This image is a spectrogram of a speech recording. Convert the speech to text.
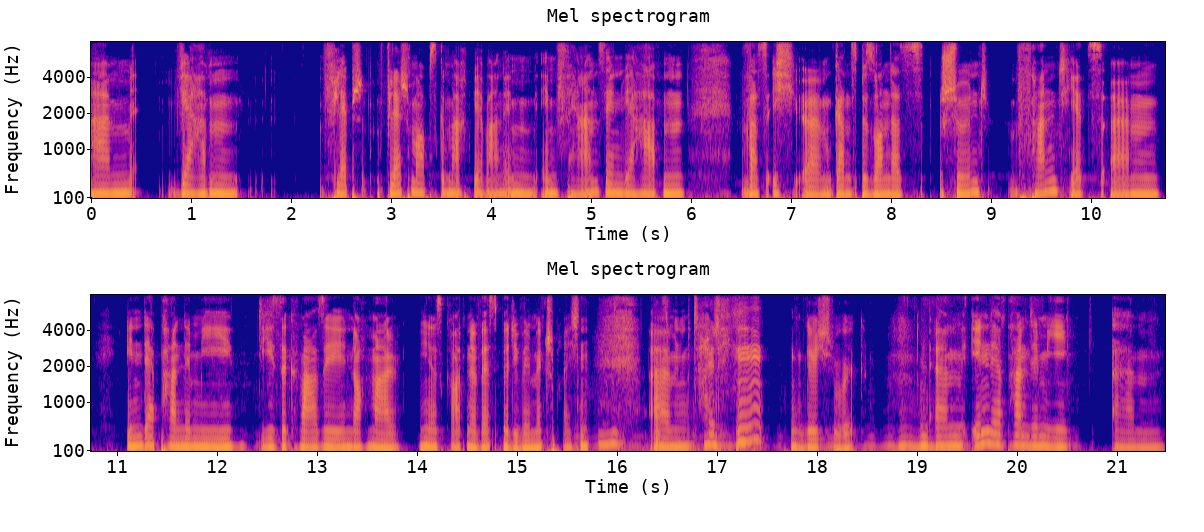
Ähm, wir haben Flash, Flashmobs gemacht, wir waren im, im Fernsehen, wir haben, was ich ähm, ganz besonders schön fand, jetzt ähm, in der Pandemie diese quasi nochmal, hier ist gerade eine Wespe, die will mitsprechen, ähm, nicht weg. ähm, in der Pandemie ähm,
